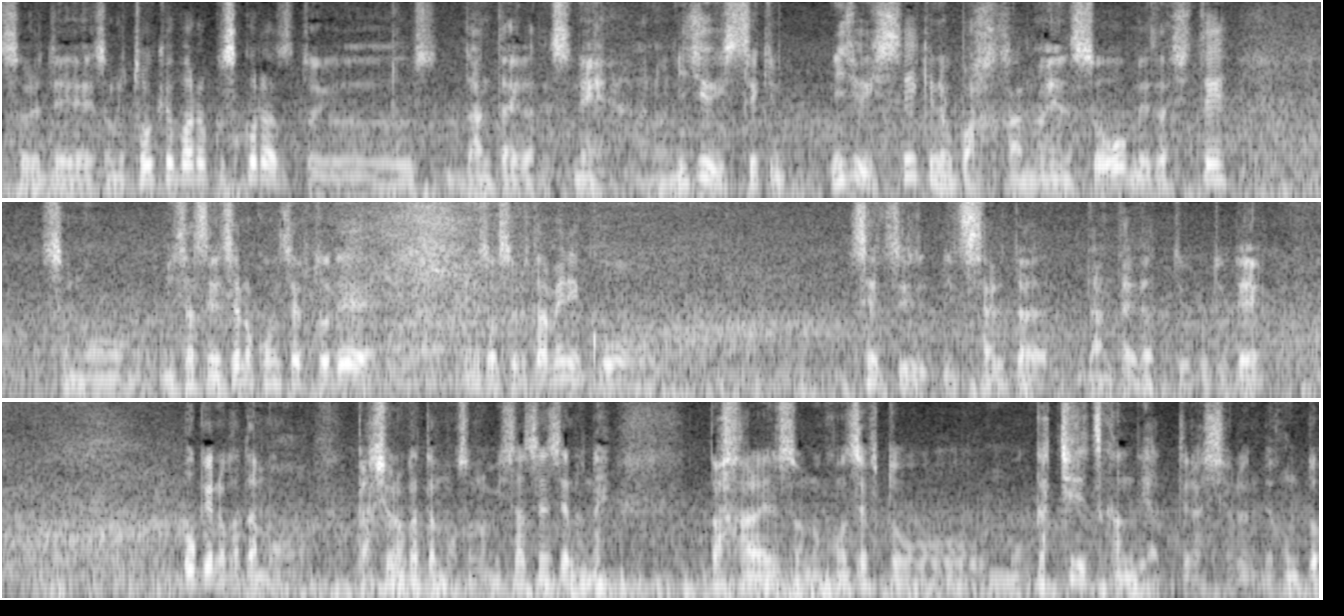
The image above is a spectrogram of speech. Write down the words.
それでその東京バロックスコラーズという団体がですねあの21世紀21世紀のバッハの演奏を目指してその三沢先生のコンセプトで演奏するためにこう設立された団体だということでオ、ケの方も合唱の方もその三沢先生のねバッハ演奏のコンセプトをもうがっちり掴んでやってらっしゃるんで本当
